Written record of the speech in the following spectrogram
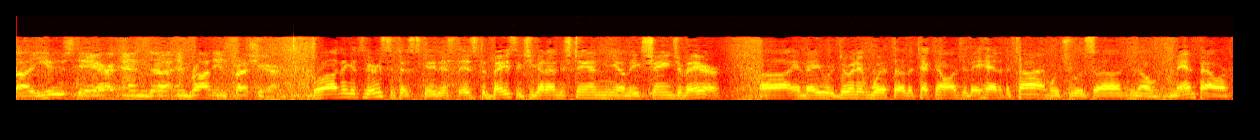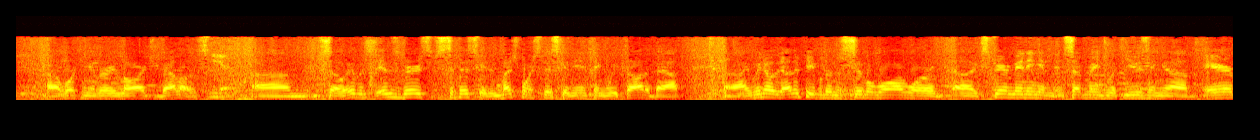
uh, used air and uh, and brought in fresh air. Well, I think it's very sophisticated. It's, it's the basics. You got to understand, you know, the exchange of air, uh, and they were doing it with uh, the technology they had at the time, which was, uh, you know, manpower uh, working a very large bellows. Um, so it was it was very sophisticated, much more sophisticated than anything we thought about. Uh, we know that other people during the Civil War were uh, experimenting in, in submarines with using uh, air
